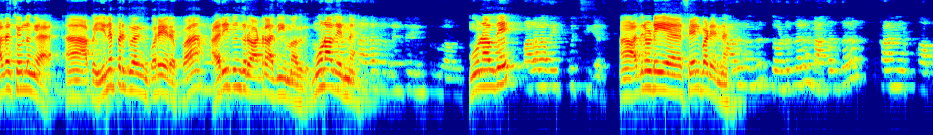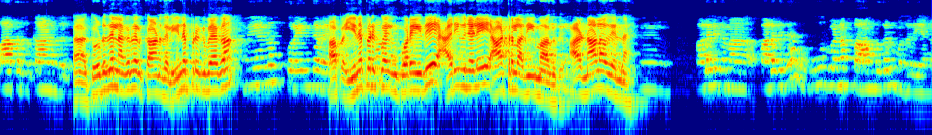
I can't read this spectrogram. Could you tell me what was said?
அதை சொல்லுங்க. அப்போ இனப்பெருக்க வேகம் குறையிறப்ப அறிவுங்கிற ஆற்றல் அதிகமாகுது. மூணாவது என்ன? மூணாவது? அதனுடைய செயல்பாடு என்ன? தொடுதல் நகர்தல் காணுதல். இனப்பெருக்க வேகம்? அப்போ இனப்பெருக்க வேகம் குறையுது அறிவு நிலை ஆற்றல் அதிகமாகுது. நாலாவது என்ன? பலவித ஊர்வன பாம்புகள் முதலியன.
